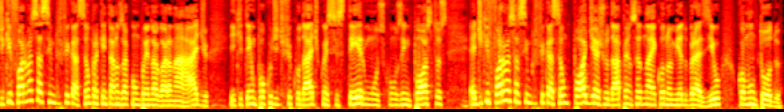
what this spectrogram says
De que forma essa simplificação, para quem está nos acompanhando agora na rádio e que tem um pouco de dificuldade com esses termos, com os impostos, é de que forma essa simplificação pode ajudar pensando na economia do Brasil como um todo?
